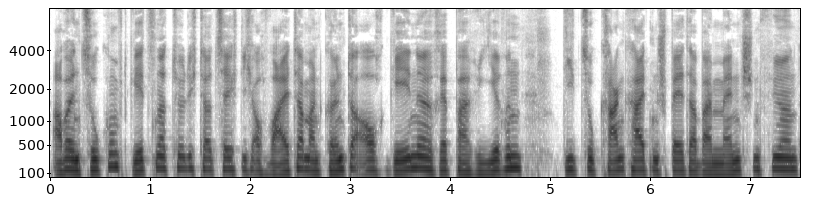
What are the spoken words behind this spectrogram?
Aber in Zukunft geht es natürlich tatsächlich auch weiter. Man könnte auch Gene reparieren, die zu Krankheiten später beim Menschen führen.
